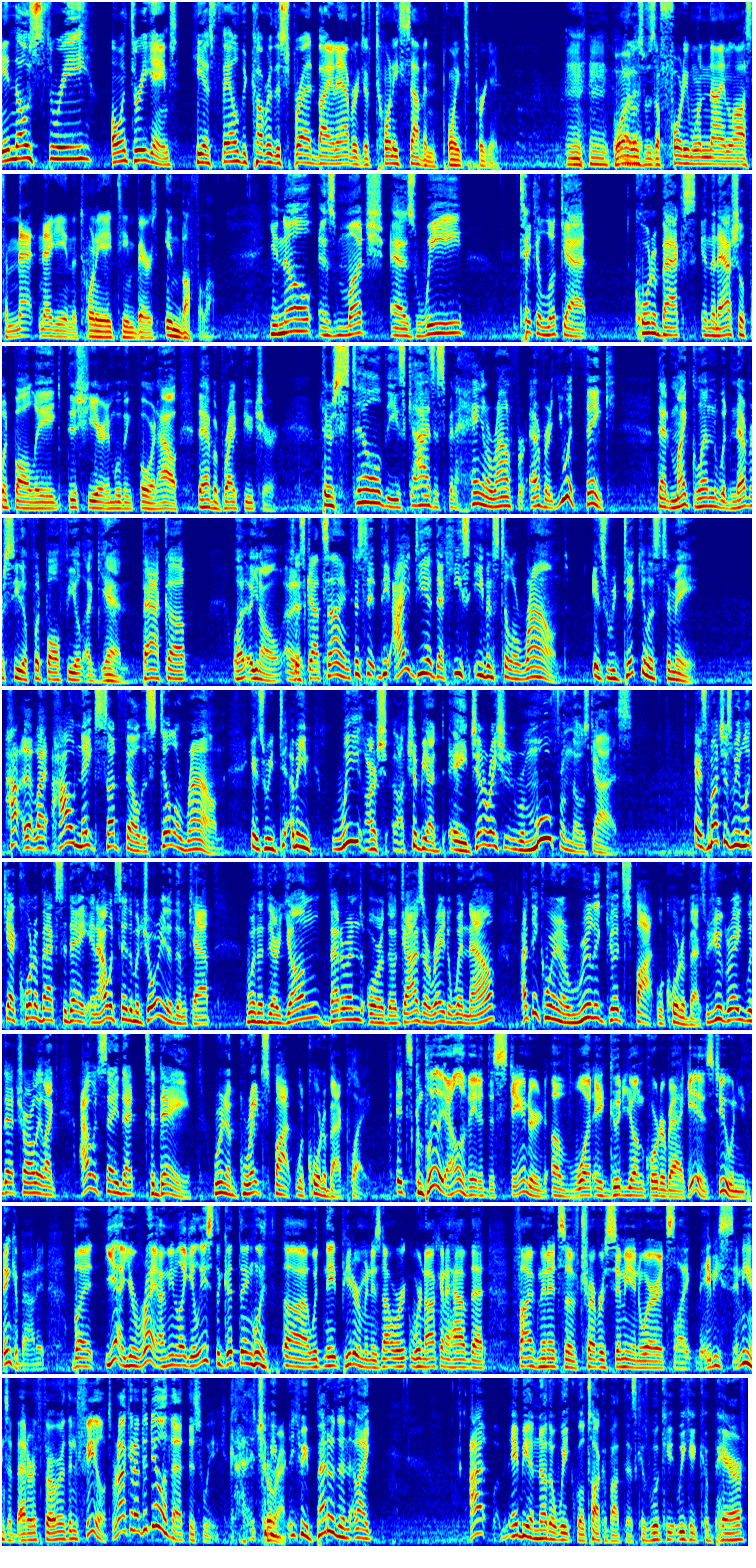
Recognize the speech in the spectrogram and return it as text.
In those three 0 and 3 games, he has failed to cover the spread by an average of 27 points per game. Mm-hmm. One of those was a 41 9 loss to Matt Nagy and the 2018 Bears in Buffalo. You know, as much as we take a look at quarterbacks in the National Football League this year and moving forward, how they have a bright future, there's still these guys that's been hanging around forever. You would think that Mike Glenn would never see the football field again. Back up, well, you know, uh, Just got signed. just the, the idea that he's even still around is ridiculous to me. How uh, like how Nate Sudfeld is still around is I mean, we are uh, should be a, a generation removed from those guys. As much as we look at quarterbacks today, and I would say the majority of them, Cap, whether they're young veterans or the guys are ready to win now, I think we're in a really good spot with quarterbacks. Would you agree with that, Charlie? Like, I would say that today we're in a great spot with quarterback play. it's completely elevated the standard of what a good young quarterback is too when you think about it but yeah you're right i mean like at least the good thing with uh, with nate peterman is not we're, we're not going to have that five minutes of trevor siemian where it's like maybe siemian's a better thrower than fields we're not going to have to deal with that this week God, it should Correct. Be, it should be better than like. I maybe another week we'll talk about this because we could, we could compare.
